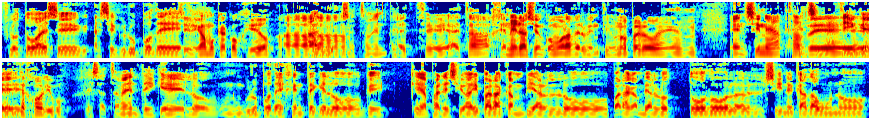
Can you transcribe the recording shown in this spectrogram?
flotó a ese, a ese grupo de... Sí, digamos que acogió a, exactamente. a, este, a esta generación como la del 21, pero en, en cineastas de, de, Hollywood. Exactamente, y que un grupo de gente que, lo, que, que apareció ahí para cambiarlo, para cambiarlo todo el cine, cada uno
